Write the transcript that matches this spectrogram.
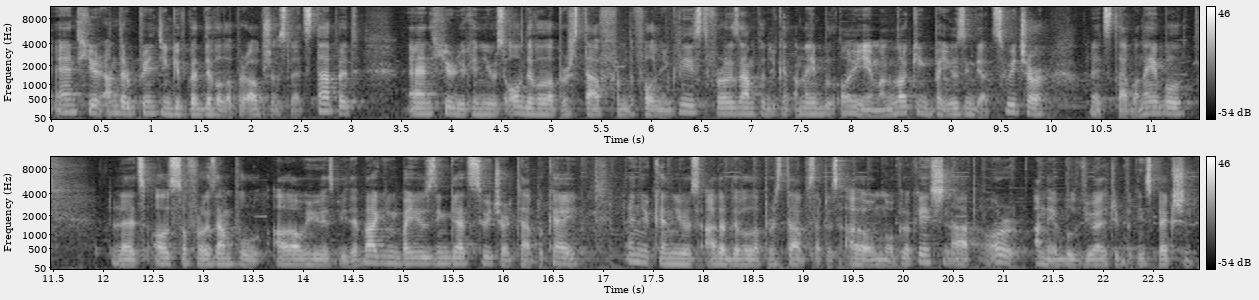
and here under printing you've got developer options. Let's tap it and here you can use all developer stuff from the following list. For example, you can enable OEM unlocking by using that switcher. Let's tap enable. Let's also, for example, allow USB debugging by using that switcher tab OK. And you can use other developer tabs such as allow mock location app or enable view attribute inspection.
